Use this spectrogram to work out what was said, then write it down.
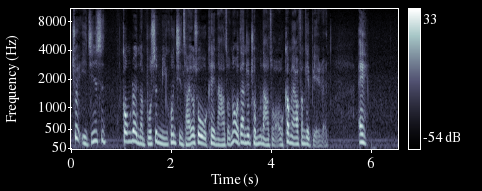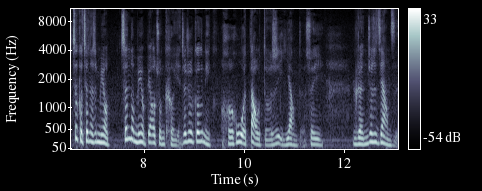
就已经是公认的，不是冥婚。警察又说我可以拿走，那我当然就全部拿走，我干嘛要分给别人？哎，这个真的是没有，真的没有标准可言，这就跟你合乎我道德是一样的。所以人就是这样子。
